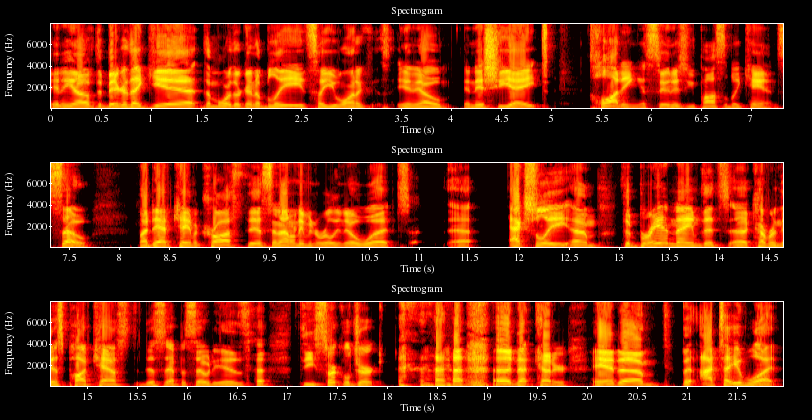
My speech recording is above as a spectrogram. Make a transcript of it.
And you know, the bigger they get, the more they're going to bleed. So you want to, you know, initiate clotting as soon as you possibly can. So, my dad came across this, and I don't even really know what. Uh, actually, um, the brand name that's uh, covering this podcast, this episode, is uh, the Circle Jerk uh, Nut Cutter. And um, but I tell you what.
